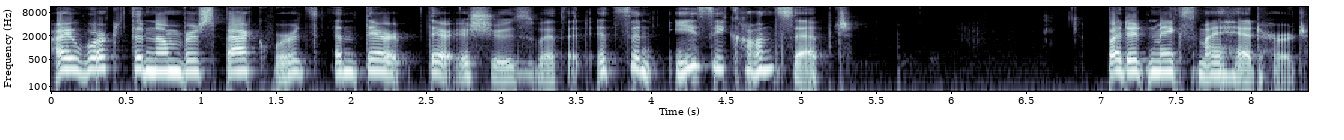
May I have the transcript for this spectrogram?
I worked the numbers backwards, and there, there are issues with it. It's an easy concept, but it makes my head hurt.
